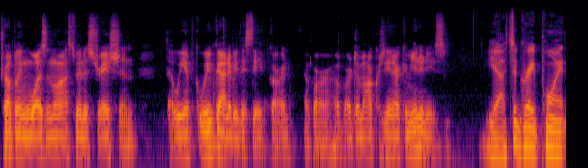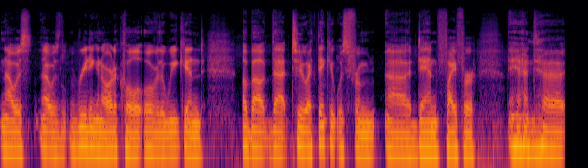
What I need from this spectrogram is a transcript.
troubling it was in the last administration. That we have we've got to be the safeguard of our of our democracy and our communities. Yeah, it's a great. And I was I was reading an article over the weekend about that too. I think it was from uh, Dan Pfeiffer, and uh,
